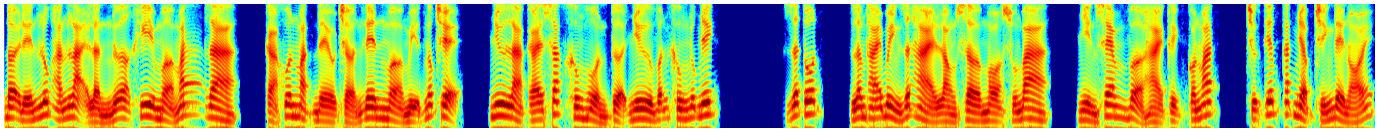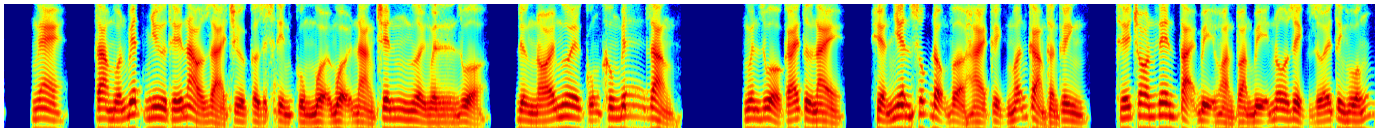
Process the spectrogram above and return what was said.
đợi đến lúc hắn lại lần nữa khi mở mắt ra, cả khuôn mặt đều trở nên mở mịt ngốc trệ, như là cái sắc không hồn tựa như vẫn không núp ních. Rất tốt, Lâm Thái Bình rất hài lòng sờ mò xuống ba, nhìn xem vợ hài kịch con mắt, trực tiếp cắt nhập chính để nói, nghe, ta muốn biết như thế nào giải trừ cờ cùng muội muội nàng trên người người rủa, đừng nói ngươi cũng không biết rằng. Nguyên rủa cái từ này, hiển nhiên xúc động vợ hài kịch mẫn cảm thần kinh, thế cho nên tại bị hoàn toàn bị nô dịch dưới tình huống,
